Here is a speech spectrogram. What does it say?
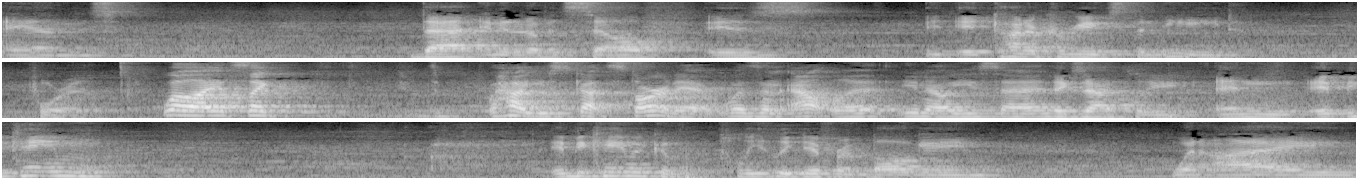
and that in and of itself is it, it kind of creates the need for it Well, it's like how you got started was an outlet. You know, you said. exactly and it became it became a completely different ball game when i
